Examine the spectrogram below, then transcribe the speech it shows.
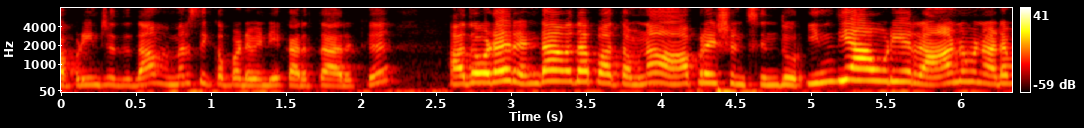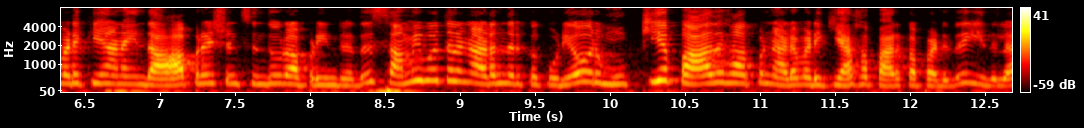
அப்படின்றது தான் விமர்சிக்கப்பட வேண்டிய கருத்தா இருக்கு. அதோட ரெண்டாவதா பார்த்தோம்னா ஆபரேஷன் சிந்தூர். இந்தியாவுடைய ராணுவ நடவடிக்கையான இந்த ஆபரேஷன் சிந்தூர் அப்படின்றது சமீபத்தில் நடந்திருக்கக்கூடிய ஒரு முக்கிய பாதுகாப்பு நடவடிக்கையாக பார்க்கப்படுது. இதுல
